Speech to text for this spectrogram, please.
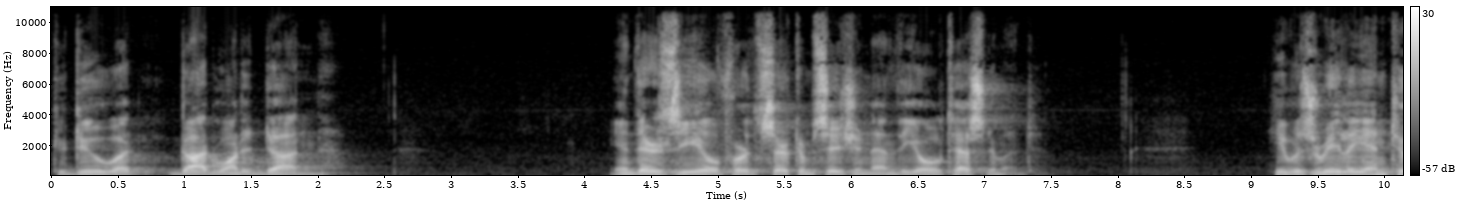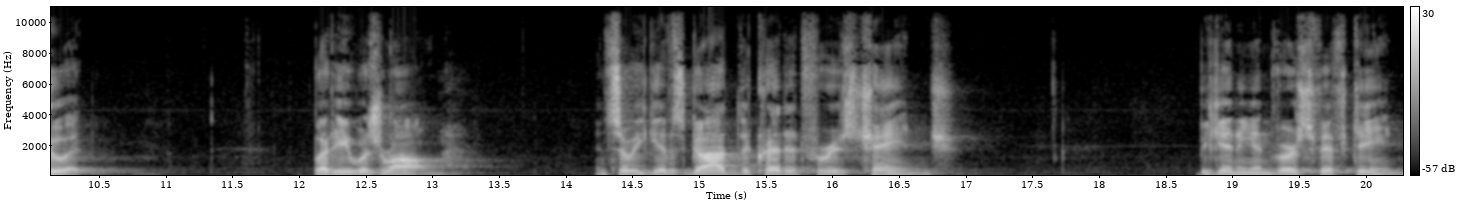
to do what God wanted done. In their zeal for circumcision and the Old Testament, he was really into it, but he was wrong. And so he gives God the credit for his change, beginning in verse 15.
